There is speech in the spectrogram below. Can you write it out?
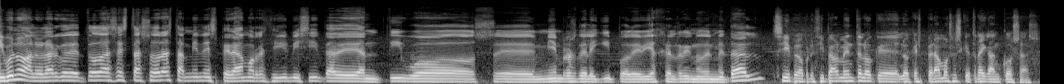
Y bueno, a lo largo de todas estas horas también esperamos recibir visita de antiguos eh, miembros del equipo de Viaje al Reino del Metal. Sí, pero principalmente lo que, lo que esperamos es que traigan cosas.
